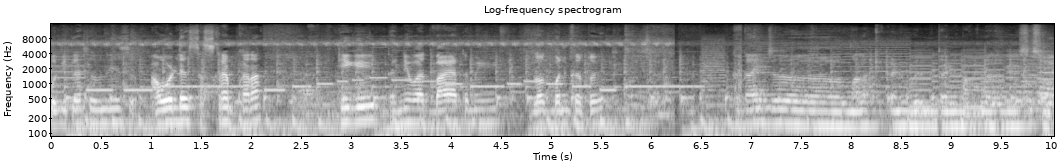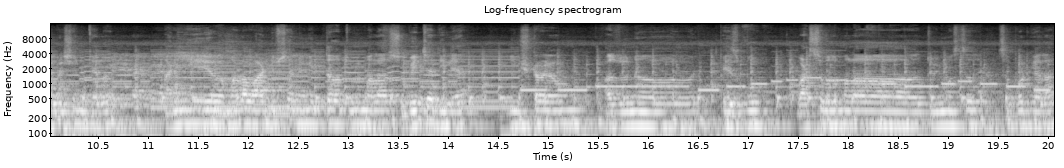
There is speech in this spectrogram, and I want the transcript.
बघितला असेल तर आवडल्यास सबस्क्राईब करा. ठीक आहे धन्यवाद. बाय आता मी ब्लॉग बंद करतोय. गाईज मला ठिकाणी वगैरे मित्रांनी मागलं मस्त सेलिब्रेशन केलं. आणि मला वाढदिवसानिमित्त तुम्ही मला शुभेच्छा दिल्या. इंस्टाग्राम अजून फेसबुक व्हॉट्सअपला मला तुम्ही मस्त सपोर्ट केला.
